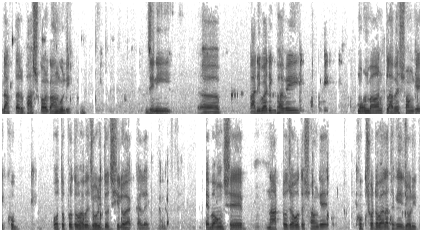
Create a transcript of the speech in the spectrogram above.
ডাক্তার ভাস্কর গাঙ্গুলি। যিনি পারিবারিকভাবেই মোহনবাগান ক্লাবের সঙ্গে খুব ওতপ্রোতভাবে জড়িত ছিল এককালে এবং সে নাট্য জগতের সঙ্গে খুব ছোটবেলা থেকেই জড়িত।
